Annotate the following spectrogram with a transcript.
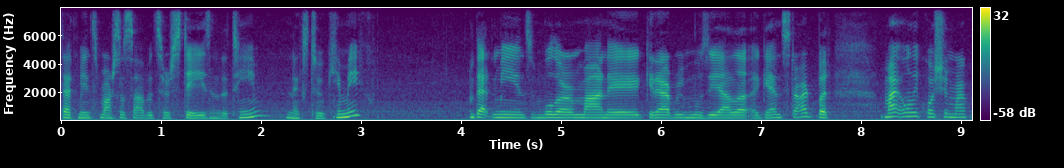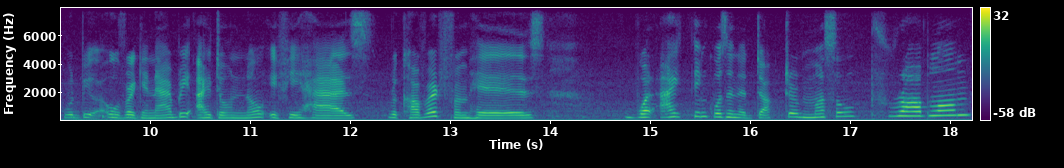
That means Marcel Sabitzer stays in the team next to Kimmich. That means Muller, Mane, Gnabry, Musiala again start. But my only question mark would be over Gnabry. I don't know if he has recovered from his what I think was an adductor muscle problem.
